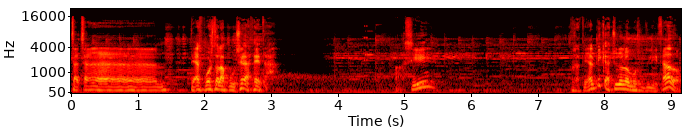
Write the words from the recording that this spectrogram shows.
¡Chachán! Te has puesto la pulsera Z. Así. Pues al final Pikachu no lo hemos utilizado.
